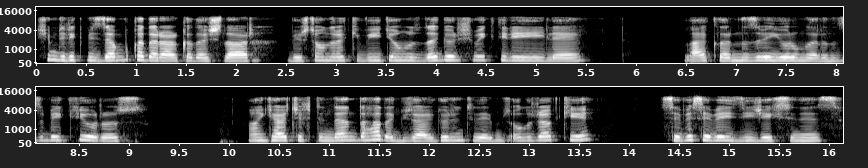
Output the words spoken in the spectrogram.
Şimdilik bizden bu kadar arkadaşlar. Bir sonraki videomuzda görüşmek dileğiyle. Like'larınızı ve yorumlarınızı bekliyoruz. Anker çiftinden daha da güzel görüntülerimiz olacak ki seve seve izleyeceksiniz.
